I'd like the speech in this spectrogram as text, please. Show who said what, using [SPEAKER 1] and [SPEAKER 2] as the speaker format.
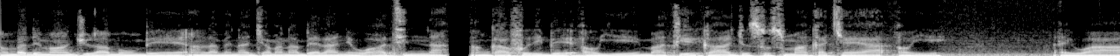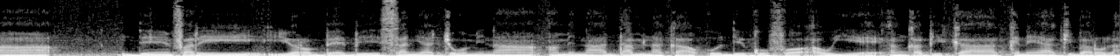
[SPEAKER 1] an
[SPEAKER 2] badenma jula minw be an lamɛnna jamana bɛɛ la ni wagati na an k'a fori be aw ye matigi ka jososuma ka caya aw ye ayiwa den fari yɔrɔ bɛɛ be saniya cogo min na an bena damina ka o de kofɔ aw ye an ka bi ka kɛnɛya kibaro la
